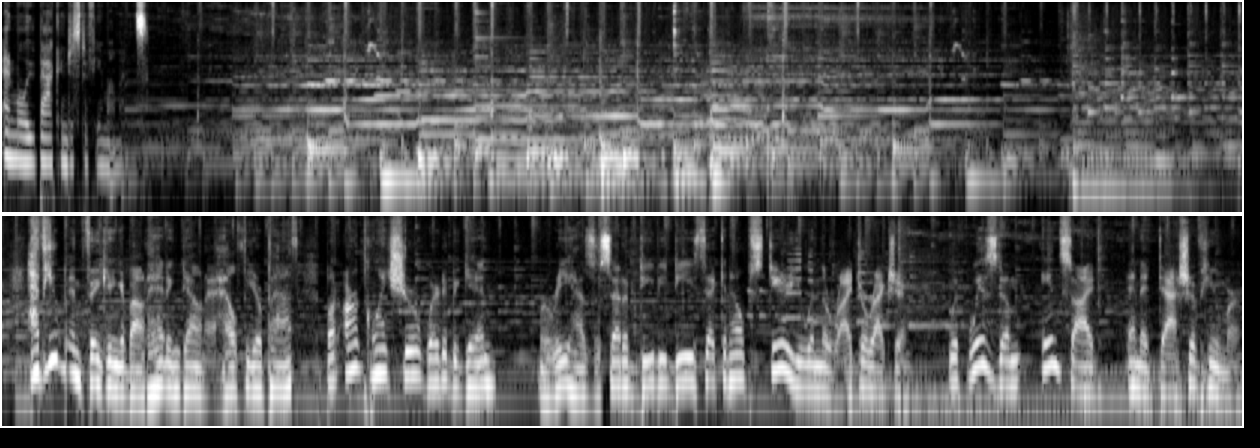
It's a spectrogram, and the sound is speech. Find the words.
and we'll be back in just a few moments. Have you been thinking about heading down a healthier path but aren't quite sure where to begin? Marie has a set of DVDs that can help steer you in the right direction with wisdom, insight, and a dash of humor.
